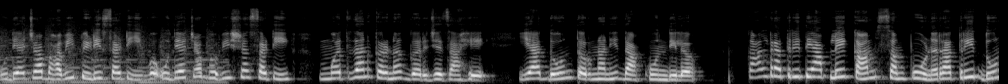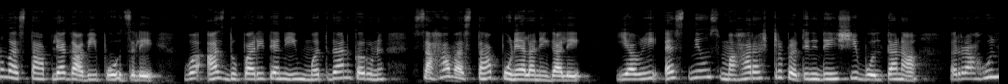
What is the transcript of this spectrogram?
उद्याच्या भावी पिढीसाठी व उद्याच्या भविष्यासाठी मतदान करणं गरजेचं आहे या दोन तरुणांनी दाखवून दिलं. काल रात्री ते आपले काम संपूर्ण रात्री दोन वाजता आपल्या गावी पोहोचले व आज दुपारी त्यांनी मतदान करून सहा वाजता पुण्याला निघाले. यावेळी एस न्यूज महाराष्ट्र प्रतिनिधींशी बोलताना राहुल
